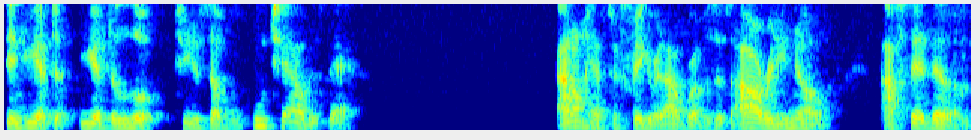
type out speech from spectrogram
then you have to you have to look to yourself, who child is that? I don't have to figure it out, brothers. I already know. I've said that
